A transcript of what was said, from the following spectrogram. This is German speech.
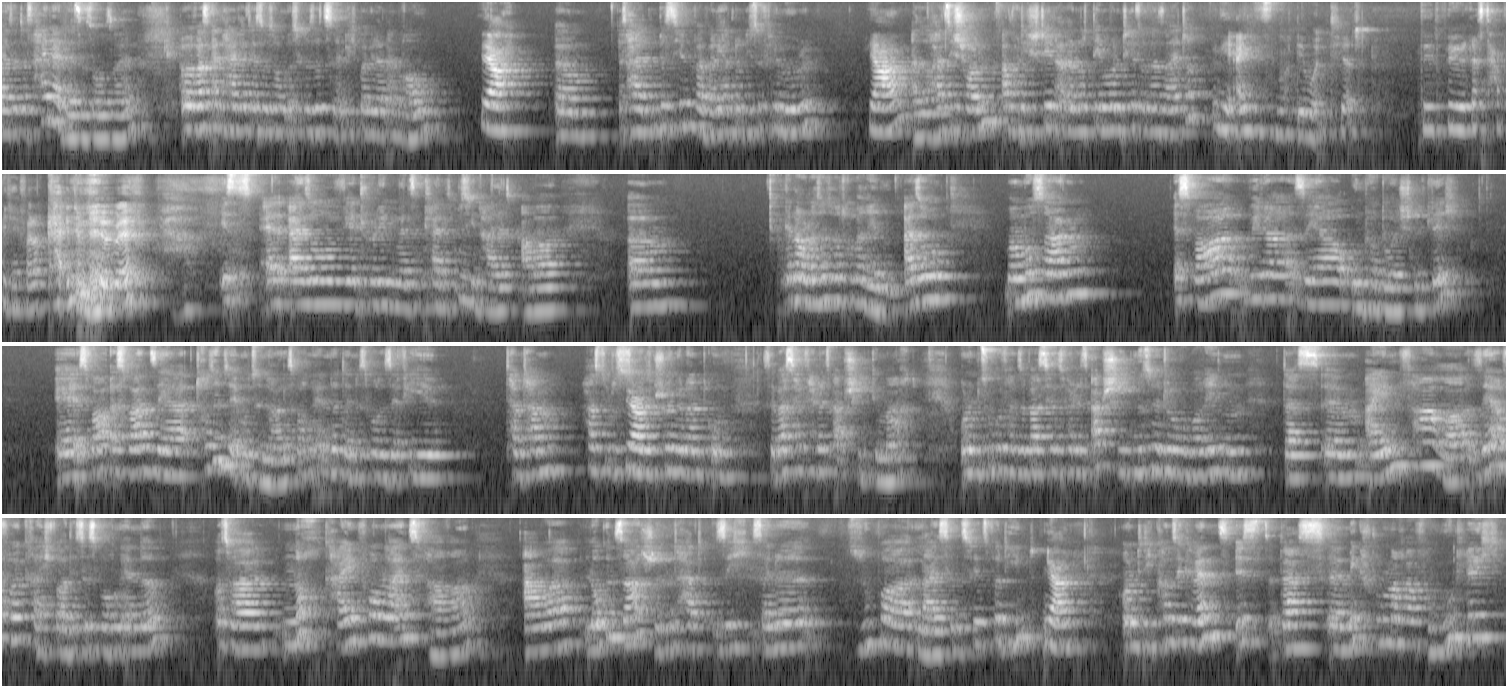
idealerweise das Highlight der Saison sein. Aber was ein Highlight der Saison ist, wir sitzen endlich mal wieder in einem Raum. Ja. Ähm, ist halt ein bisschen, weil Wally hat noch nicht so viele Möbel. Ja. Also hat sie schon, aber die stehen alle noch demontiert an der Seite. Nee, eigentlich ist es noch demontiert. Den, für den Rest habe ich einfach noch keine Möbel. Ist, äh, also wir entschuldigen, wenn es ein kleines bisschen halt, aber ähm, genau, lass uns mal drüber reden. Also man muss sagen, es war wieder sehr unterdurchschnittlich. Äh, es, war, es war ein sehr, trotzdem sehr emotionales Wochenende, denn es wurde sehr viel Tamtam, hast du das Ja. so schön genannt, um Sebastian Vettels Abschied gemacht. Und im Zuge von Sebastian Vettels Abschied müssen wir darüber reden, dass ähm, ein Fahrer sehr erfolgreich war dieses Wochenende. Und zwar noch kein Formel-1-Fahrer, aber Logan Sargent hat sich seine Super-License jetzt verdient. Ja. Und die Konsequenz ist, dass äh, Mick Schumacher vermutlich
